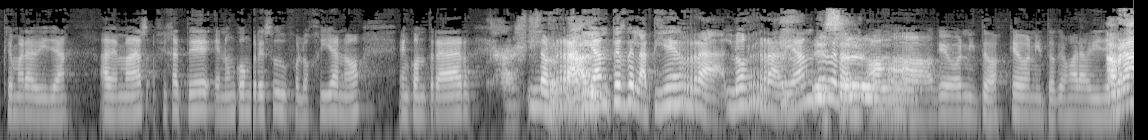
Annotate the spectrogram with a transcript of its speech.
Qué maravilla. Además, fíjate, en un congreso de ufología, ¿no? Encontrar los radiantes de la Tierra, los radiantes de la Tierra. ¡Ah! ¡Qué bonito, qué bonito, qué maravilla! Habrá,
